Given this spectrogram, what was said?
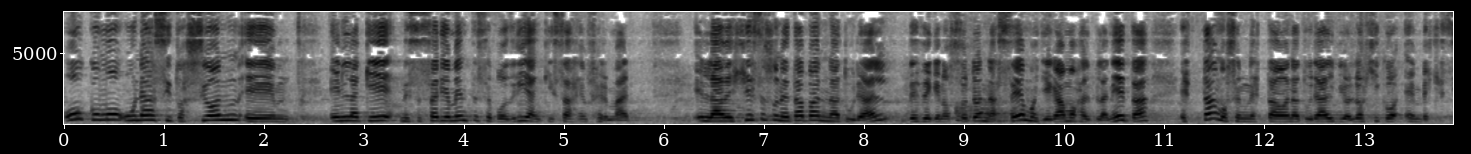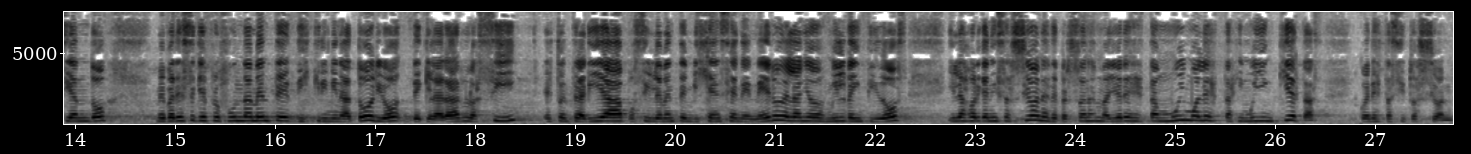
o como una situación eh, en la que necesariamente se podrían quizás enfermar. La vejez es una etapa natural, desde que nosotros nacemos, llegamos al planeta, estamos en un estado natural, biológico, envejeciendo. Me parece que es profundamente discriminatorio declararlo así. Esto entraría posiblemente en vigencia en enero del año 2022 y las organizaciones de personas mayores están muy molestas y muy inquietas con esta situación.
